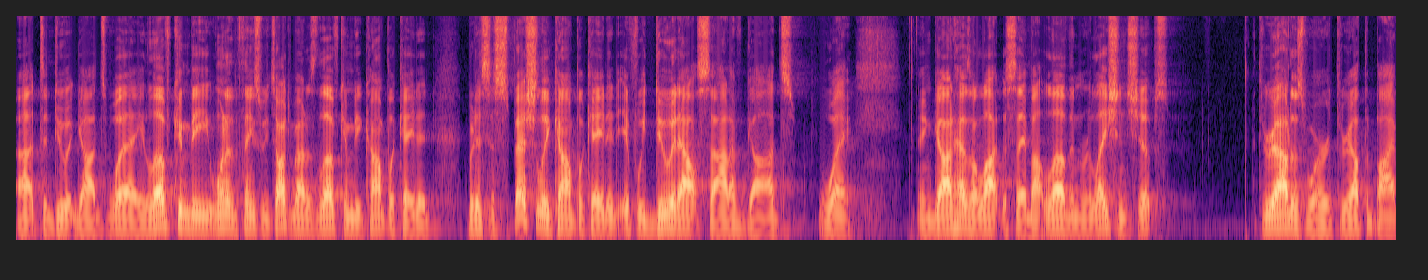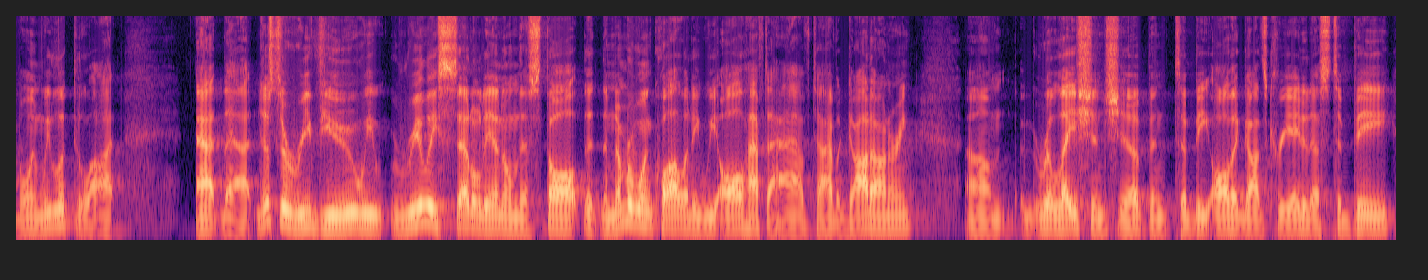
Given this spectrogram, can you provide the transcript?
uh, to do it God's way. Love can be, one of the things we talked about is love can be complicated, but it's especially complicated if we do it outside of God's way. And God has a lot to say about love and relationships throughout His Word, throughout the Bible. And we looked a lot at that. Just to review, we really settled in on this thought that the number one quality we all have to have to have a God honoring, um, relationship and to be all that God's created us to be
